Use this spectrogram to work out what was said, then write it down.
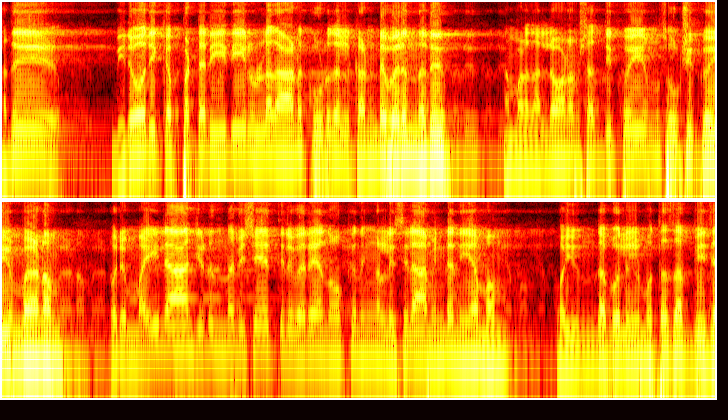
അത് വിരോധിക്കപ്പെട്ട രീതിയിലുള്ളതാണ് കൂടുതൽ കണ്ടുവരുന്നത്. നമ്മൾ നല്ലോണം ശ്രദ്ധിക്കുകയും സൂക്ഷിക്കുകയും വേണം. ഒരു മൈലാഞ്ചിടുന്ന വിഷയത്തിൽ വരെ നോക്ക് നിങ്ങൾ ഇസ്ലാമിന്റെ നിയമം. വയുന്തബുലിൽ സ്ത്രീക്ക്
